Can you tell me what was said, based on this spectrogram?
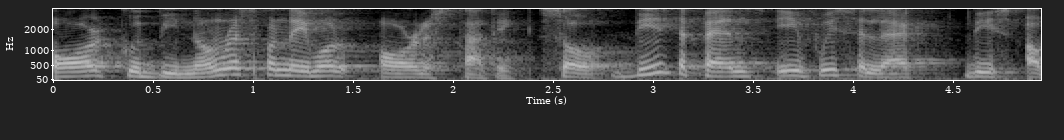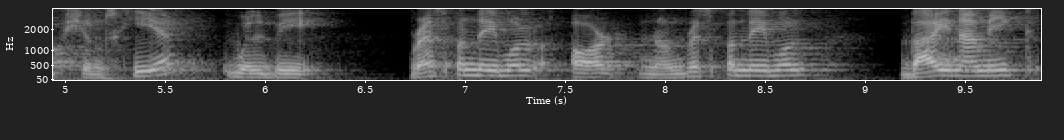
or could be non-respondable or static. So this depends if we select these options here will be respondable or non-respondable, dynamic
